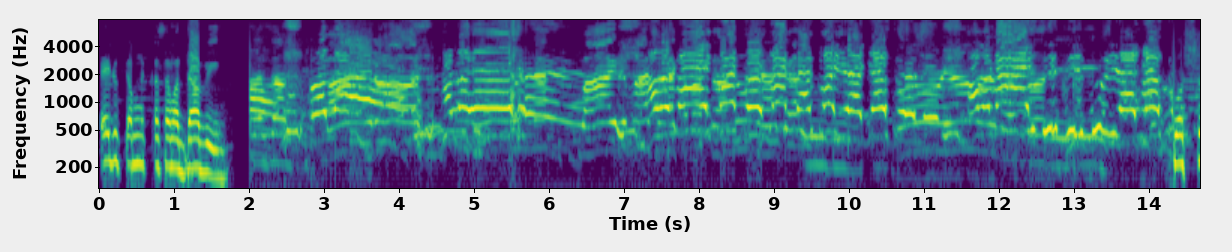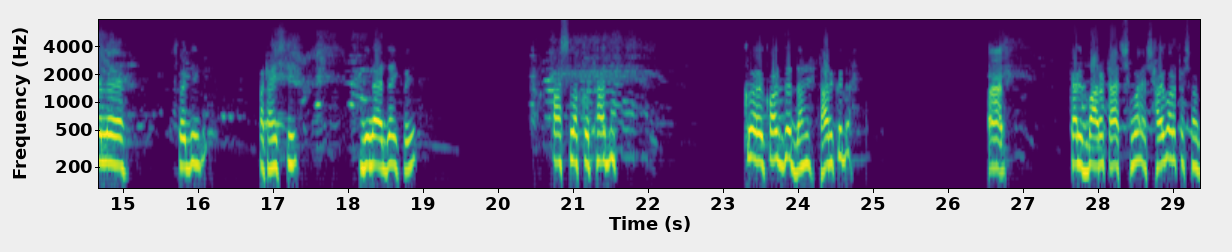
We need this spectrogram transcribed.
এইটুকু আপনার কাছে আমার দাবি আমার ছেলে সৌদি পাঠাইছি, দিনা দেয় কই। পাঁচ লক্ষ টাকা দি করতে ধার করে আর কাল বারোটার সময়, সাড়ে বারোটার সময়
